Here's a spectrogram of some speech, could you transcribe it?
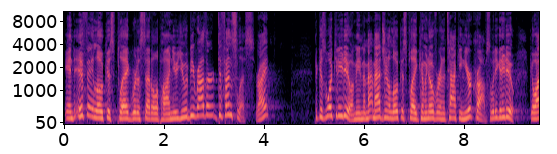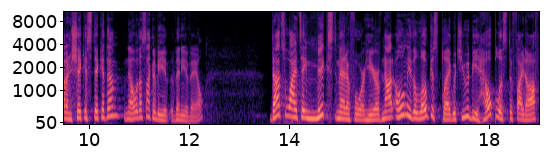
And if a locust plague were to settle upon you, you would be rather defenseless, right? Because what can you do? I mean, imagine a locust plague coming over and attacking your crops. What are you going to do? Go out and shake a stick at them? No, that's not going to be of any avail. That's why it's a mixed metaphor here of not only the locust plague, which you would be helpless to fight off,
